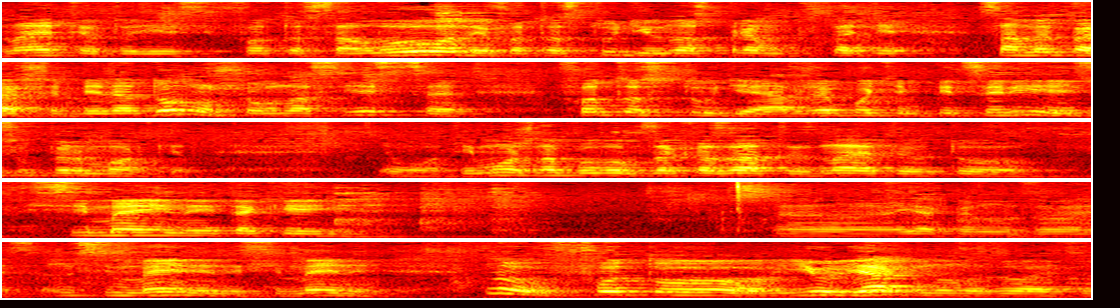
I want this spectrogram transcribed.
Знаєте, ото є фотосалони, фотостудії. У нас прямо, кстати, саме перше біля дому, що у нас є, це фотостудія, а вже потім піцерія і супермаркет. От. І можна було б заказати, знаєте, ото сімейний такий. Е, як він називається? Ну, сімейний, не сімейний. Ну, фото. Юль, як воно називається?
